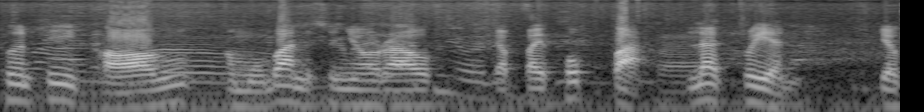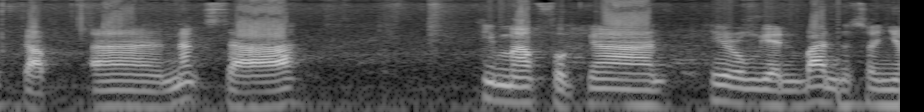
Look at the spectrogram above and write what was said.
พื้นที่ของหมู่บ้านในสญเราจะไปพบปะแลกเปลี่ยน เกี่ยวกับนักศึกษาที่มาฝึกงานที่โรงเรียนบ้านสญ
